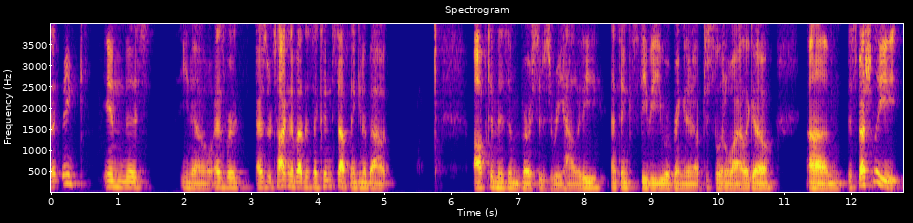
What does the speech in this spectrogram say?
I think in this, you know, as we're as we're talking about this, I couldn't stop thinking about optimism versus reality. I think Stevie, you were bringing it up just a little while ago. Um, especially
